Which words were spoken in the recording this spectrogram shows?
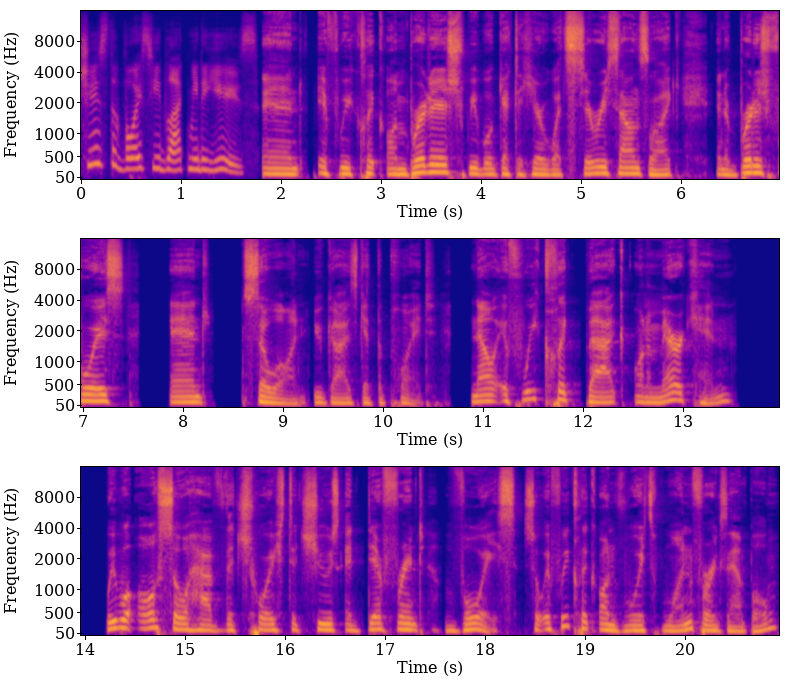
Choose the voice you'd like me to use. And if we click on British, we will get to hear what Siri sounds like in a British voice and so on. You guys get the point. Now, if we click back on American, we will also have the choice to choose a different voice. So if we click on voice one, for example,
